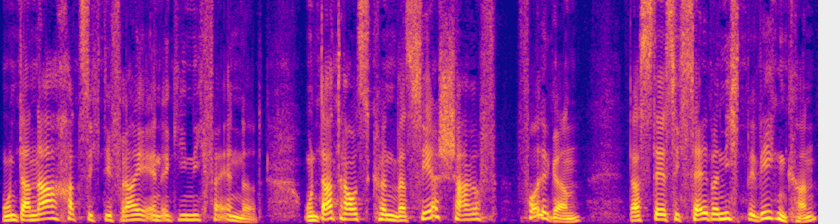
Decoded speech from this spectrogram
Und danach hat sich die freie Energie nicht verändert. Und daraus können wir sehr scharf folgern, dass der sich selber nicht bewegen kann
